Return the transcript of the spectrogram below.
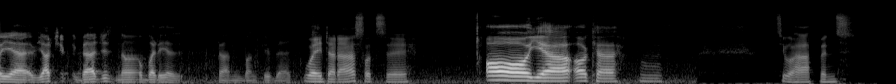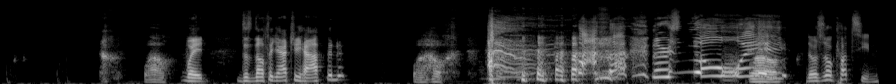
yeah, if y'all check the badges, nobody has gotten bunker badge. Wait, that ass, let's see. Oh, yeah, okay. Hmm. Let's see what happens. Wow. Wait, does nothing actually happen? Wow. There's no way! Wow. There's no cutscene.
